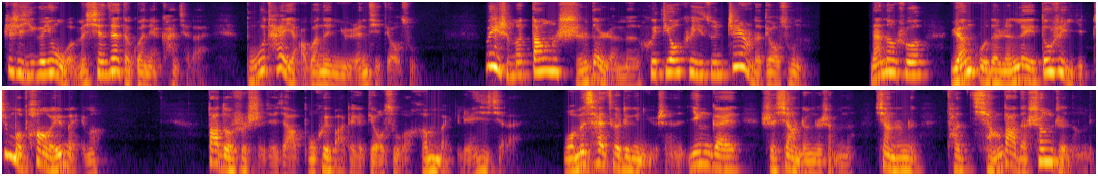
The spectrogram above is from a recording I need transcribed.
这是一个用我们现在的观点看起来不太雅观的女人体雕塑。为什么当时的人们会雕刻一尊这样的雕塑呢？难道说远古的人类都是以这么胖为美吗？大多数史学家不会把这个雕塑和美联系起来。我们猜测这个女神应该是象征着什么呢？象征着她强大的生殖能力。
